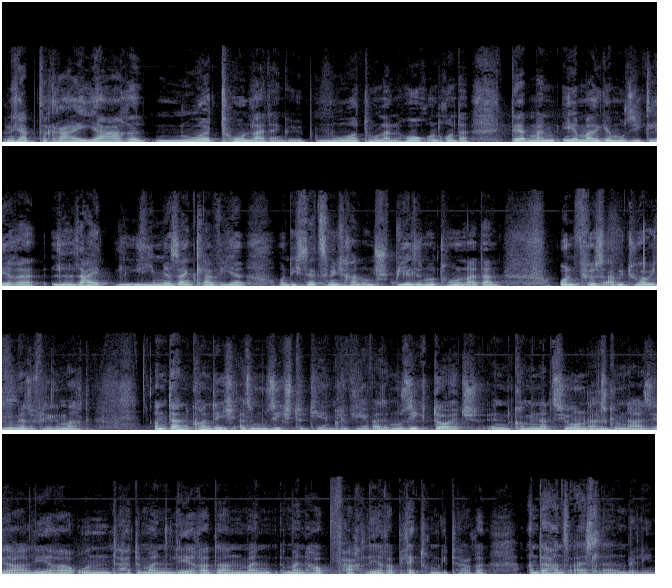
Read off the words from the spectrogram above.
Und ich habe drei Jahre nur Tonleitern geübt, nur Tonleitern, hoch und runter. Der mein ehemaliger Musiklehrer leid, lieh mir sein Klavier und ich setzte mich ran und spielte nur Tonleitern. Und fürs Abitur habe ich nicht mehr so viel gemacht. Und dann konnte ich also Musik studieren, glücklicherweise Musikdeutsch in Kombination mhm. als Gymnasiallehrer und hatte meinen Lehrer dann mein mein Hauptfachlehrer Plektrumgitarre an der Hans Eisler in Berlin.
